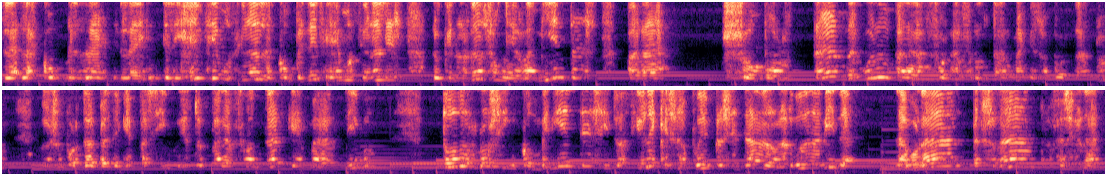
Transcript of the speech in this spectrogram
la, inteligencia emocional, las competencias emocionales, lo que nos dan son herramientas para soportar, ¿de acuerdo? Para afrontar más que soportar, ¿no? Porque soportar parece que es pasivo y esto es para afrontar, que es más activo, todos los inconvenientes, situaciones que se nos pueden presentar a lo largo de la vida, laboral, personal, profesional.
